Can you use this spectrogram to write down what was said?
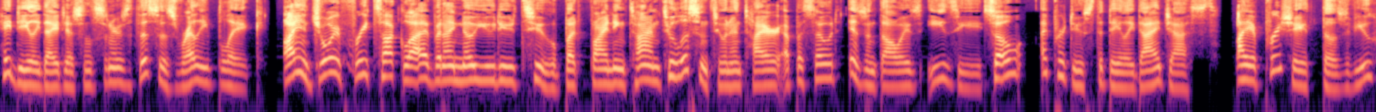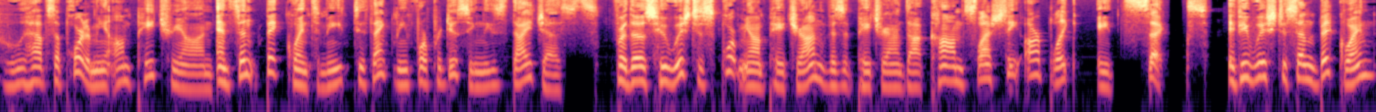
Hey, Daily Digest listeners, this is Riley Blake. I enjoy Free Talk Live, and I know you do too, but finding time to listen to an entire episode isn't always easy. So, I produce the Daily Digest. I appreciate those of you who have supported me on Patreon and sent Bitcoin to me to thank me for producing these digests. For those who wish to support me on Patreon, visit patreon.com slash crblake86. If you wish to send Bitcoin,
